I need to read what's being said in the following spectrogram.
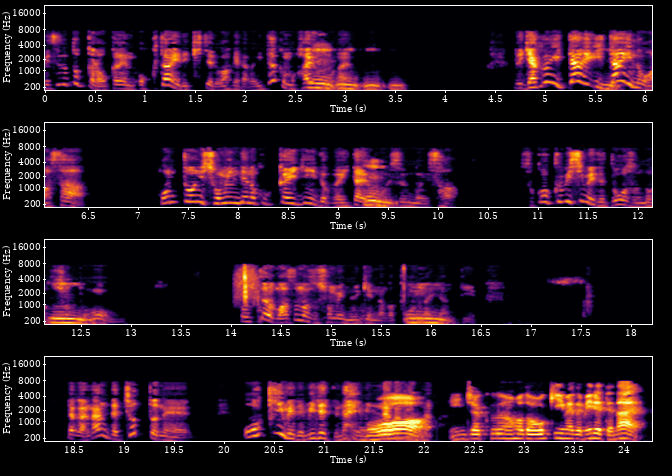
別のとこからお金、億単位で来てるわけだから、痛くもうん痒くもない。うんうんうんで、逆に痛い、痛いのはさ、本当に庶民での国会議員とかが痛い思いするのにさ、そこを首絞めてどうすんのってちょっと思う。そしたらますます庶民の意見なんか通んないじゃんっていう。だからなんかちょっとね、大きい目で見れてない、みんながおー、インジャ君ほど大きい目で見れてない。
